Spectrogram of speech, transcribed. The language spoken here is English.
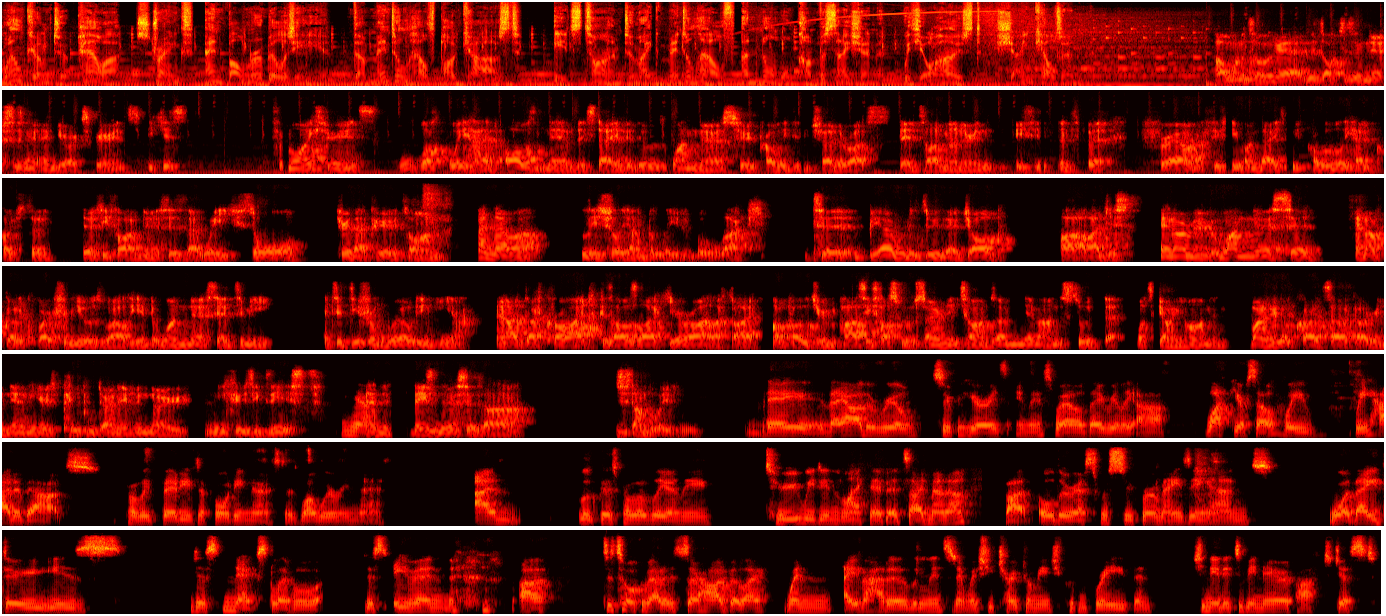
Welcome to Power, Strength, and Vulnerability, the Mental Health Podcast. It's time to make mental health a normal conversation with your host, Shane Kelton. I want to talk about the doctors and nurses and, your experience because, from my experience, like we had, I wasn't there this day, but there was one nurse who probably didn't show the right bedside manner in this instance. But for our 51 days, we probably had close to 35 nurses that we saw through that period of time, and they were literally unbelievable. Like to be able to do their job, I, I just, and I remember one nurse said, and I've got a quote from you as well here, but one nurse said to me, it's a different world in here. And I, I cried because I was like, you're right. Like I, I've probably driven past this hospital so many times. I've never understood that what's going on. And one of your quotes I've got written down here is people don't even know NICUs exist. Yeah. And these nurses are just unbelievable. They they are the real superheroes in this world. They really are. Like yourself, we we had about probably 30 to 40 nurses while we were in there. And look, there's probably only two we didn't like their bedside manner, but all the rest was super amazing. And what they do is just next level. Just even uh, to talk about it is so hard, but like when Ava had a little incident where she choked on me and she couldn't breathe and she needed to be neopuffed, just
